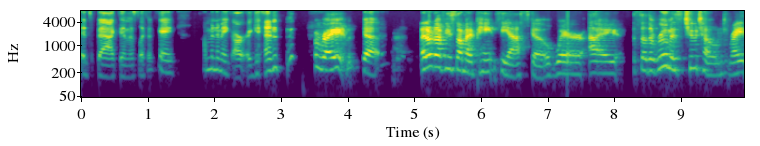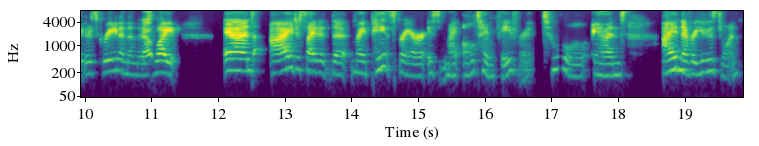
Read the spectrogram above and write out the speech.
it's back and it's like, okay, I'm gonna make art again. Right. yeah. I don't know if you saw my paint fiasco where I so the room is two toned, right? There's green and then there's white. And I decided that my paint sprayer is my all-time favorite tool and I had never used one.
